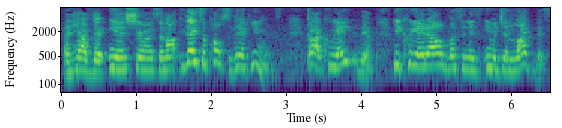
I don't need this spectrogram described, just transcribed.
and have their insurance and all they're supposed to they're humans God created them. He created all of us in His image and likeness.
